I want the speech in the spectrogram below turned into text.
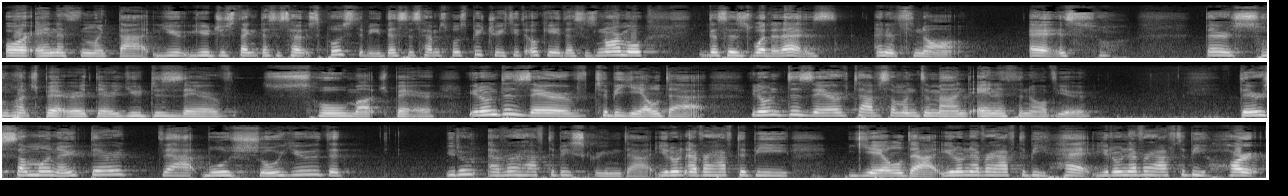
or anything like that, you, you just think this is how it's supposed to be. This is how I'm supposed to be treated. Okay, this is normal. This is what it is. And it's not. It is so. There is so much better out there. You deserve so much better. You don't deserve to be yelled at. You don't deserve to have someone demand anything of you. There's someone out there that will show you that you don't ever have to be screamed at. You don't ever have to be yelled at. You don't ever have to be hit. You don't ever have to be hurt.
